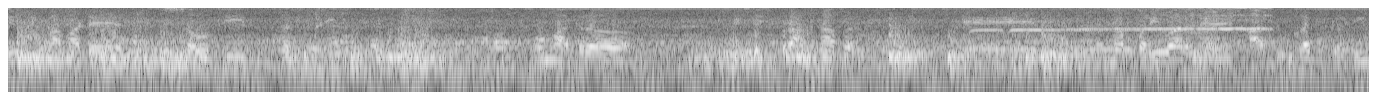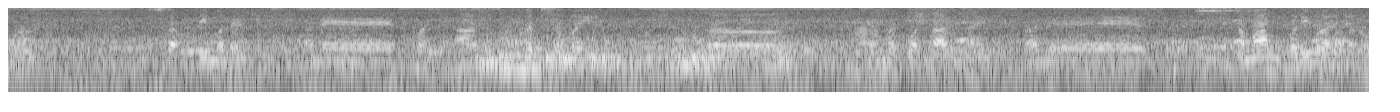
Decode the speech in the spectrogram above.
એ પિતા માટે સૌથી દુઃખદ ઘડી. હું માત્ર શક્તિ મળે અને આ દુઃખદ સમય પસાર થાય અને તમામ પરિવારજનો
